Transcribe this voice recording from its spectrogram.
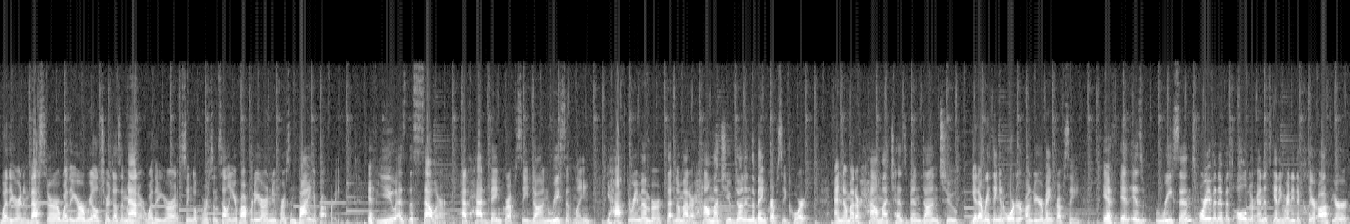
whether you're an investor, whether you're a realtor, doesn't matter. Whether you're a single person selling your property or a new person buying a property. If you as the seller have had bankruptcy done recently, you have to remember that no matter how much you've done in the bankruptcy court, and no matter how much has been done to get everything in order under your bankruptcy, if it is recent or even if it's older and it's getting ready to clear off your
